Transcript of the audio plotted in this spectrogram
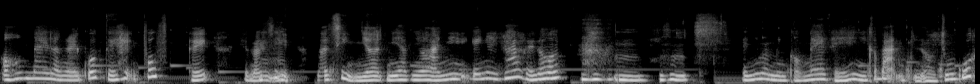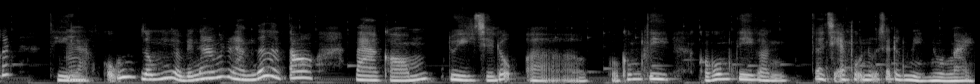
ồ hôm nay là ngày quốc tế hạnh phúc đấy thì nó chỉ nó chỉ nhợt nhạt nhòa như những cái ngày khác đấy thôi. Ừ. thế nhưng mà mình có nghe thấy hình như các bạn ở Trung Quốc ấy thì ừ. là cũng giống như ở Việt Nam ấy, làm rất là to. Và có tùy chế độ uh, của công ty. Có công ty còn tức là chị em phụ nữ sẽ được nghỉ nửa ngày.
